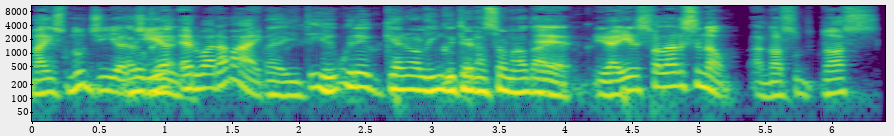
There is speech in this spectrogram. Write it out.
mas no dia a dia era o aramaico. É, e, o grego, que era uma língua internacional da é, época. E aí eles falaram assim: não, a, nosso, nós,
